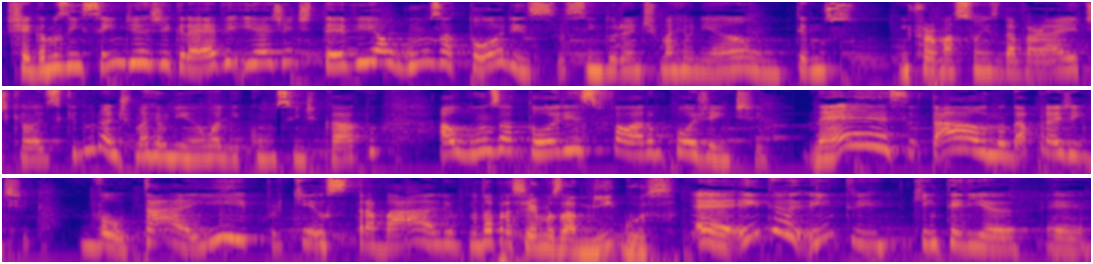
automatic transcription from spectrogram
Chegamos em 100 dias de greve e a gente teve alguns atores, assim, durante uma reunião. Temos informações da Variety que ela disse que durante uma reunião ali com o sindicato, alguns atores falaram: pô, gente, né, tal, não dá pra gente voltar aí porque os trabalhos. Não dá pra sermos amigos? É, entre, entre quem teria é,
